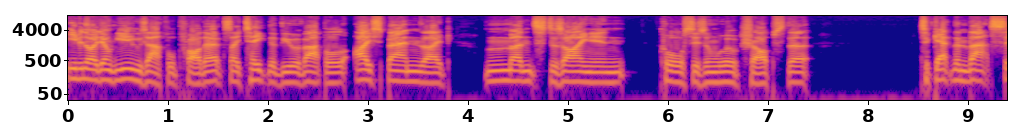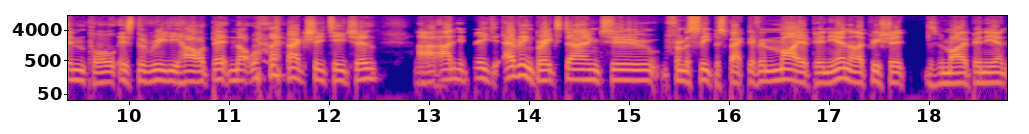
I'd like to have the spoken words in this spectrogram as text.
Even though I don't use Apple products, I take the view of Apple. I spend like months designing courses and workshops that to get them that simple is the really hard bit, not what I'm actually teaching. Uh, and it, everything breaks down to, from a sleep perspective, in my opinion, and I appreciate this is my opinion,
